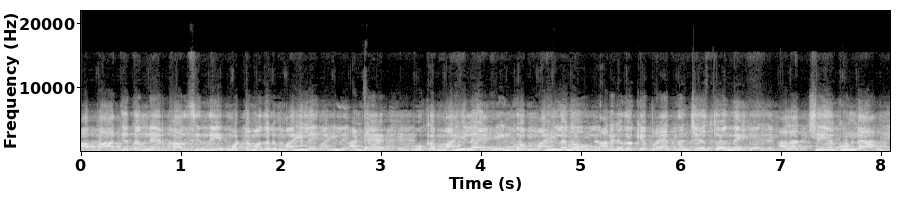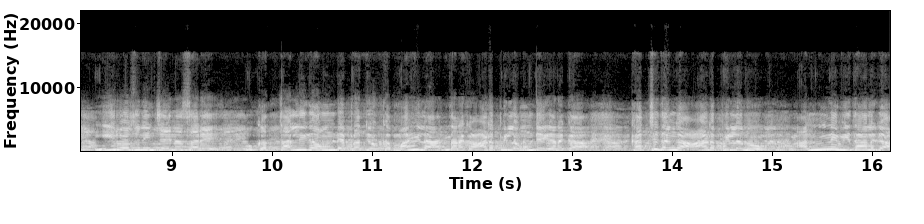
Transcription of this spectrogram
ఆ బాధ్యతను నేర్పాల్సింది మొట్టమొదలు మహిళే. అంటే ఒక మహిళే ఇంకో మహిళను అనగదొక్కే ప్రయత్నం చేస్తోంది. అలా చేయకుండా ఈ రోజు నుంచైనా సరే ఒక తల్లిగా ఉండే ప్రతి ఒక్క మహిళ తనకు ఆడపిల్ల ఉంటే గనక ఖచ్చితంగా ఆడపిల్లను అన్ని విధాలుగా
